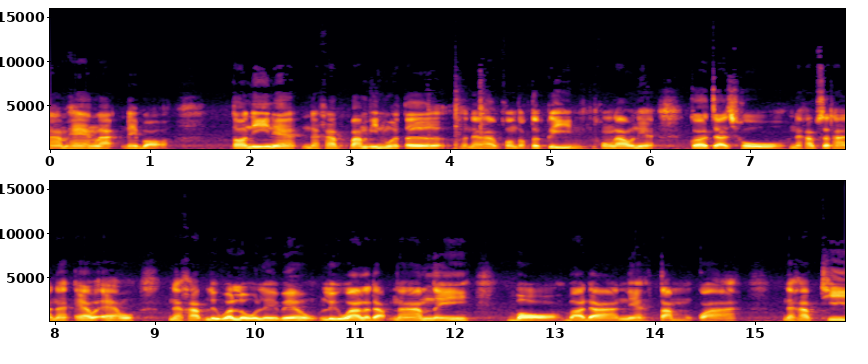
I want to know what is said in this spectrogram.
น้ำแห้งละในบ่อ ตอนนี้เนี่ยนะครับปั๊มอินเวอร์เตอร์นะครับของดรกรีนของเราเนี่ยก็จะโชว์นะครับสถานะ LL นะครับหรือว่า low level หรือว่าระดับน้ำในบ่อบาดาลเนี่ยต่ำกว่านะครับที่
